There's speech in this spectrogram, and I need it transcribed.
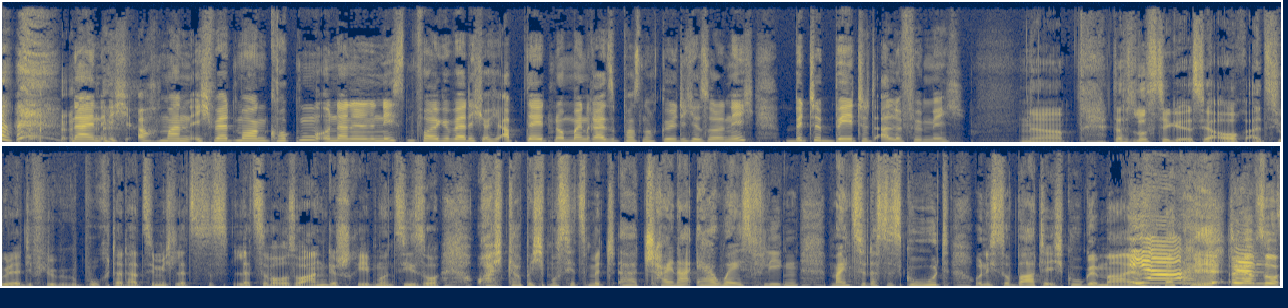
Nein, ich, ach Mann, ich werde morgen gucken und dann in der nächsten Folge werde ich euch updaten, ob mein Reisepass noch gültig ist oder nicht. Bitte betet alle für mich. Ja, das Lustige ist ja auch, als Julia die Flüge gebucht hat, hat sie mich letztes, letzte Woche so angeschrieben und sie so, oh, ich glaube, ich muss jetzt mit äh, China Airways fliegen. Meinst du, das ist gut? Und ich so, warte, ich google mal. Ja, und ich hab so,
